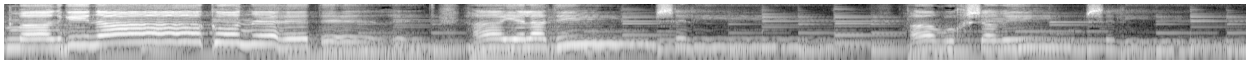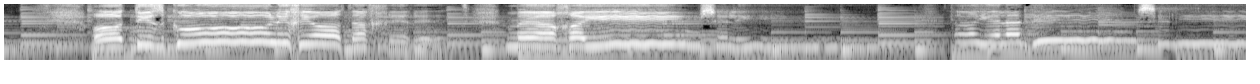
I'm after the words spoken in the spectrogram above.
מנגינה כה נהדרת, הילדים המוכשרים שלי. עוד תזכו לחיות אחרת מהחיים שלי, הילדים שלי.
